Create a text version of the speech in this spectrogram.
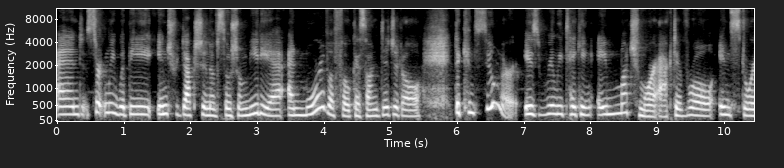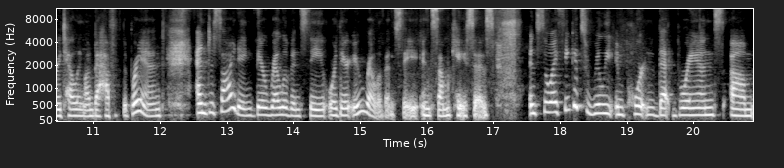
And certainly with the introduction of social media and more of a focus on digital, the consumer is really taking a much more active role in storytelling on behalf of the brand and deciding their relevancy or their irrelevancy in some cases. And so I think it's really important that brands um,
